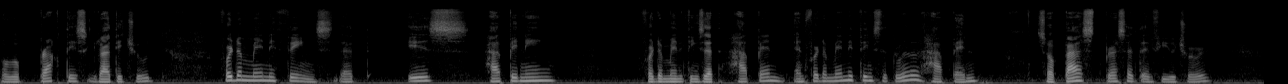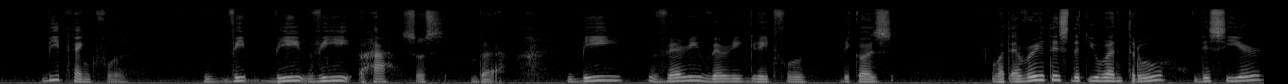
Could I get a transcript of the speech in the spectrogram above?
or practice gratitude for the many things that is happening, for the many things that happened, and for the many things that will happen. So, past, present, and future. Be thankful. Be, be, be, ha, ba be very, very grateful because whatever it is that you went through this year,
